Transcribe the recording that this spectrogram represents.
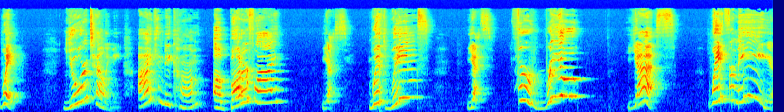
Wait, you're telling me I can become a butterfly? Yes. With wings? Yes. For real? Yes. Wait for me.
